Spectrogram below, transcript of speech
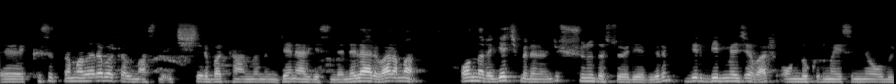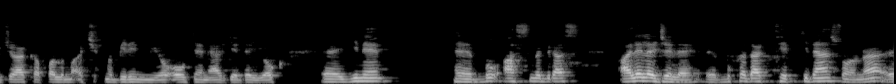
e, kısıtlamalara bakalım aslında İçişleri Bakanlığı'nın genelgesinde neler var ama onlara geçmeden önce şunu da söyleyebilirim. Bir bilmece var. 19 Mayıs'ın ne olacağı kapalı mı açık mı bilinmiyor. O genelgede yok. E, yine e, bu aslında biraz alelacele e, bu kadar tepkiden sonra e,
